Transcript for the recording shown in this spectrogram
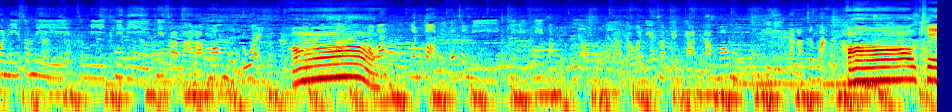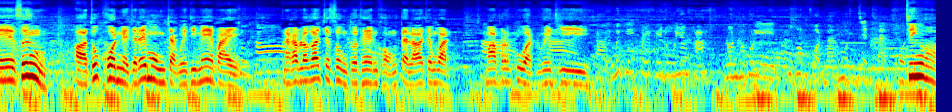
วันนี้จะมีจะมีพีดีที่จะมารับมอบมงด้วยอ๋อเพราะว่าวันก่อนนี้ก็จะมีพีดีที่บางคนที่เอามงไปแล้ว แต่วันนี้จะเป็นการรับมอบมงพีดีแต่ละจังหวัดค่ะอ๋อโอเค ซึ่งอ่าทุกคนเนี่ยจะได้มงจากเวทีแม่ไปถูกต้องนะครับ แล้วก็จะส่งตัวแทนของแต่ละจังหวัดใช่มาประกวดเวทีใช่ จ็ดแปดคนจริงเหรอ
